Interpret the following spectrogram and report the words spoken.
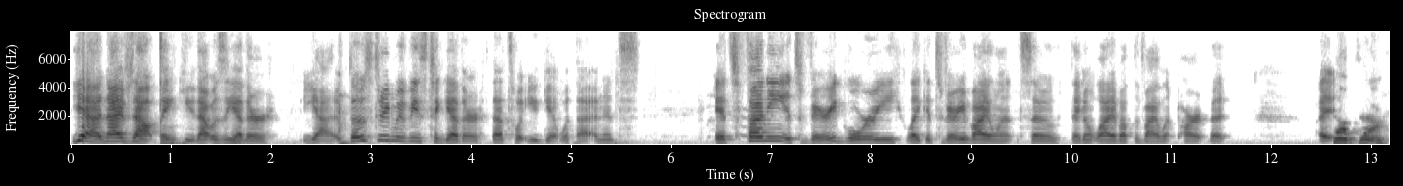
yeah, Knives Out. Thank you. That was the other. Yeah, those three movies together, that's what you get with that, and it's it's funny. It's very gory, like it's very violent. So they don't lie about the violent part, but Gore porn.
